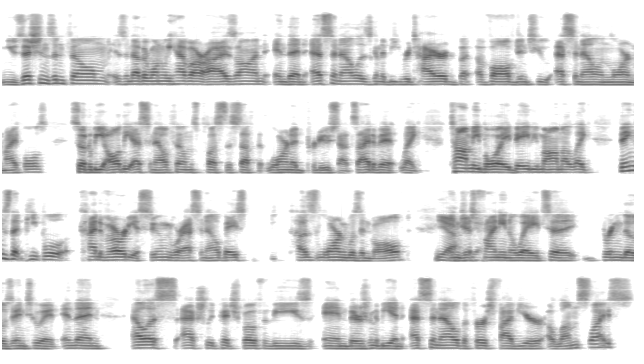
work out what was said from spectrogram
musicians in film is another one we have our eyes on, and then SNL is going to be retired but evolved into SNL and Lorne Michaels. So it'll be all the SNL films plus the stuff that Lorne had produced outside of it, like Tommy Boy, Baby Mama, like things that people kind of already assumed were SNL based because Lorne was involved, Yeah. and just finding a way to bring those into it, and then. Ellis actually pitched both of these, and there's going to be an SNL the first five year alum slice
